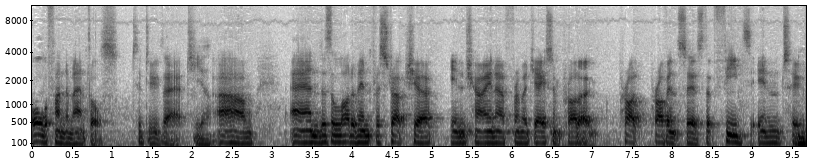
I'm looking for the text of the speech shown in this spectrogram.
all the fundamentals to do that. Yeah. Um, and there's a lot of infrastructure in China from adjacent product, pro- provinces that feeds into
